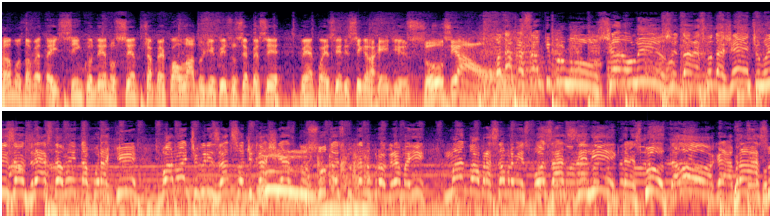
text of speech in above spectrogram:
Ramos 95D no centro de Chapecó, ao lado do edifício CPC. Venha conhecer e siga na rede social. Mandar um abração aqui pro Luciano Luiz, e tá na escuta da gente. O Luiz Andrés também tá por aqui. Boa noite, gurizada. Sou de Caxias do Sul, tô escutando o programa aí. Manda um abração pra minha esposa, a Zeli, que tá na escuta. Alô, aquele abraço.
